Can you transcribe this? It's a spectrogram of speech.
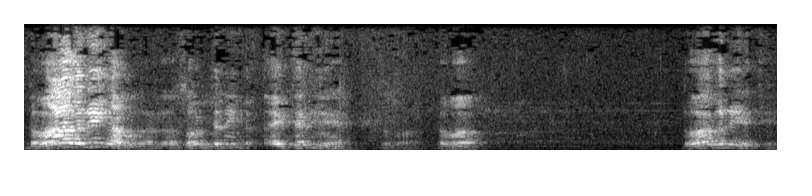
ਦਿਮਾਗ ਨਹੀਂ ਕੰਮ ਕਰਦਾ, ਸੁਰਤ ਨਹੀਂ, ਇੱਥੇ ਨਹੀਂ ਹੈ ਦਿਮਾਗ ਦਿਮਾਗ। ਨਹੀਂ ਇੱਥੇ,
